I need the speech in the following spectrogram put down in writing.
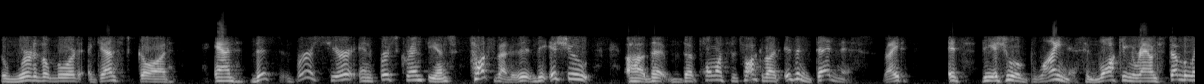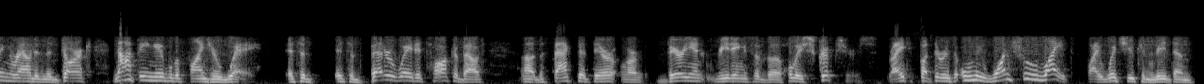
the word of the Lord, against God. And this verse here in 1 Corinthians talks about it. The issue uh, that, that Paul wants to talk about isn't deadness, right? It's the issue of blindness and walking around, stumbling around in the dark, not being able to find your way. It's a, it's a better way to talk about uh, the fact that there are variant readings of the Holy Scriptures, right? But there is only one true light by which you can read them,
